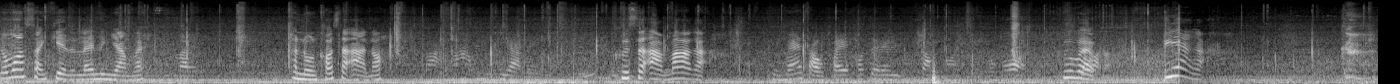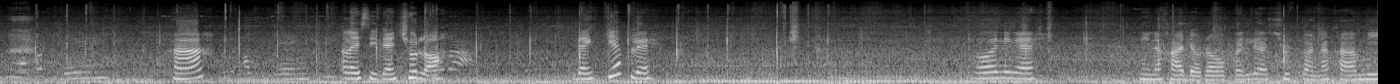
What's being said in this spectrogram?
น้องมอนสังเกตอะไรหนึ่งอย่างไหมอะไรถนนเขาสะอาดเนาะสะอาดมากไม่มีขยะเลย คือสะอาดมากอะ่ะถึงแม้เสาไฟเขาจะต่ำหน่อยแล้วก็คือแบบเกลี้ยงอะ่ะเด้งฮะเอาเด้งอะไรสีแดงชุดเหรอ แดงเจี๊ยบเลย โอ้ยนี่ไง นี่นะคะ เดี๋ยวเราไปเลือกชุดก่อนนะคะ มี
